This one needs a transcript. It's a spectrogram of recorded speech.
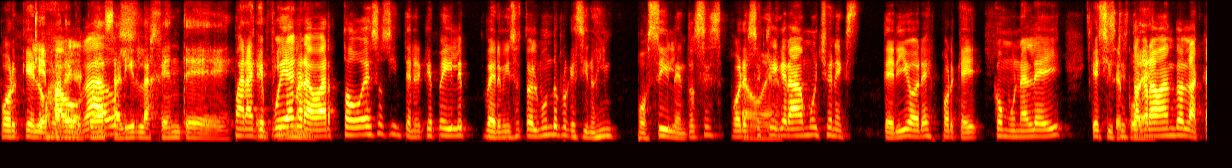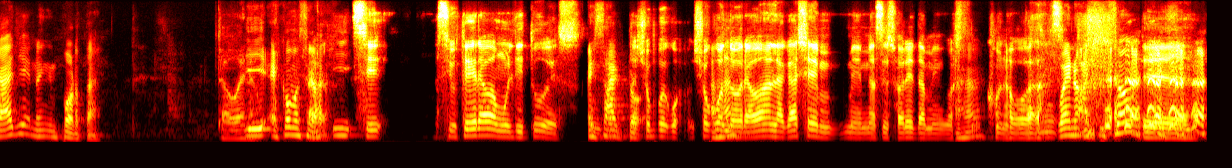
Porque Que los para que pueda abogados. salir la gente. para que que pueda grabar todo eso sin tener que pedirle permiso a todo el mundo, porque si no es imposible. Entonces, por Ah, eso es que bueno. graba mucho en exteriores, porque hay como una ley que si Se usted está puede. grabando en la calle, no importa. Está bueno. Y es como se va. Claro. Y, Sí, si usted graba multitudes. no Exacto. Yo, yo Ajá. cuando grababa en la calle me, me asesoré también con, Ajá. con abogados. bueno, aquí son Eh,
